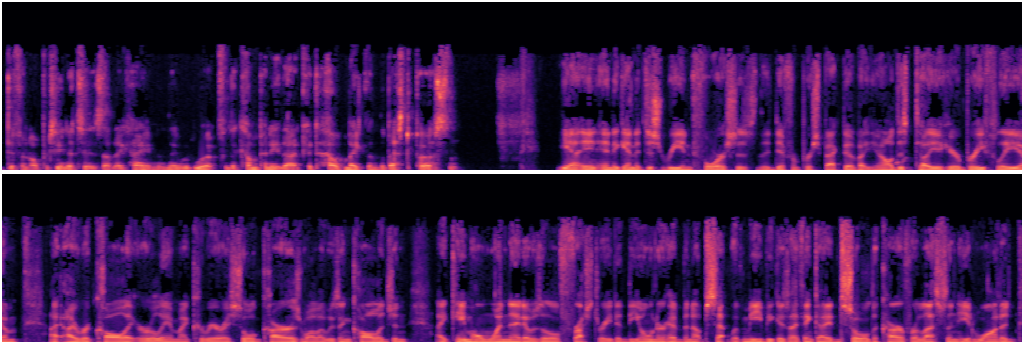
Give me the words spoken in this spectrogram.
different opportunities that they came and they would work for the company that could help make them the best person. Yeah, and, and, again, it just reinforces the different perspective. You know, I'll just tell you here briefly. Um, I, I, recall early in my career, I sold cars while I was in college, and I came home one night. I was a little frustrated. The owner had been upset with me because I think I had sold a car for less than he had wanted.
